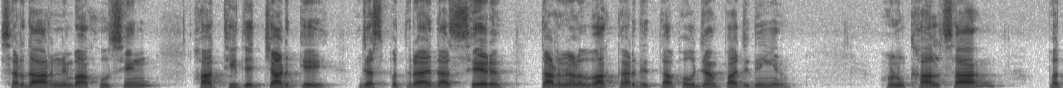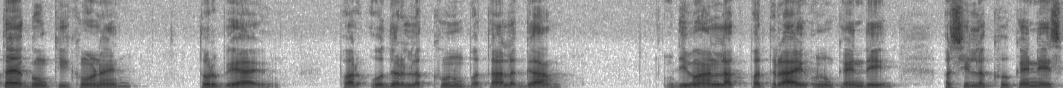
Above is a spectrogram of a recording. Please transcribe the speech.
ਸਰਦਾਰ ਨਿਬਾਖੂ ਸਿੰਘ ਹਾਥੀ ਤੇ ਚੜ ਕੇ ਜਸਪਤ ਰਾਏ ਦਾ ਸਿਰ ਧੜ ਨਾਲ ਵਕ ਕਰ ਦਿੱਤਾ। ਫੌਜਾਂ ਭੱਜ ਗਈਆਂ। ਹੁਣ ਖਾਲਸਾ, ਪਤਾ ਹੈ ਅੱਗੋਂ ਕੀ ਖੋਣਾ ਹੈ? ਤੁਰ ਪਿਆ ਹੈ। ਪਰ ਉਧਰ ਲੱਖੂ ਨੂੰ ਪਤਾ ਲੱਗਾ ਦੀਵਾਨ ਲਖਪਤ ਰਾਏ ਉਹਨੂੰ ਕਹਿੰਦੇ, ਅਸੀਂ ਲੱਖੂ ਕਹਿੰਦੇ, ਇਸ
